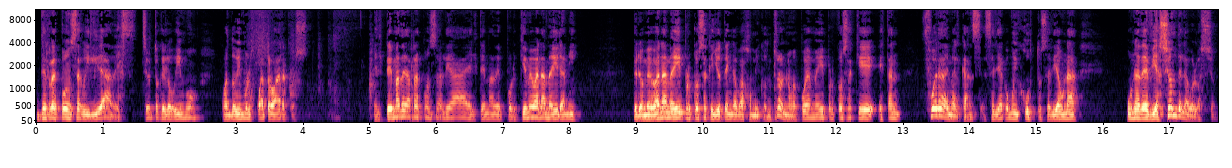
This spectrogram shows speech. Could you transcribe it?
de responsabilidades, ¿cierto? Que lo vimos cuando vimos los cuatro arcos. El tema de la responsabilidad, el tema de por qué me van a medir a mí, pero me van a medir por cosas que yo tenga bajo mi control, no me pueden medir por cosas que están fuera de mi alcance, sería como injusto, sería una, una desviación de la evaluación.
